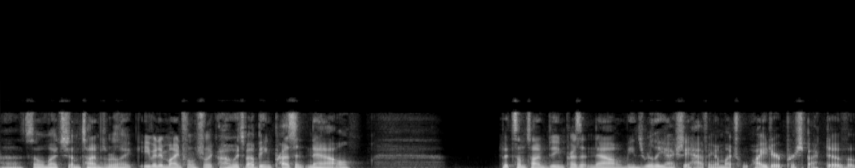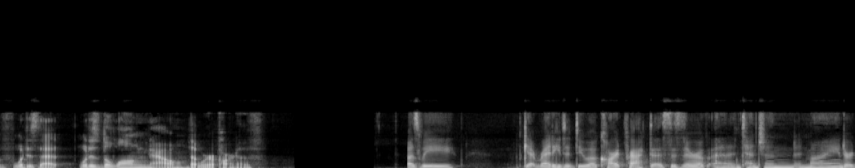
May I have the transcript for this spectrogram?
Uh, so much sometimes we're like, even in mindfulness, we're like, oh, it's about being present now. But sometimes being present now means really actually having a much wider perspective of what is that, what is the long now that we're a part of. As we get ready to do a card practice, is there a, an intention in mind, or,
